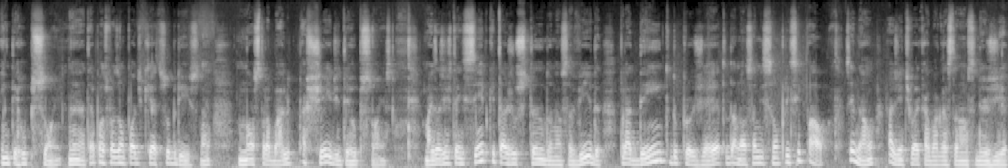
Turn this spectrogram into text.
interrupções, né? Até posso fazer um podcast sobre isso, né? Nosso trabalho está cheio de interrupções. Mas a gente tem sempre que estar tá ajustando a nossa vida para dentro do projeto da nossa missão principal. Senão, a gente vai acabar gastando nossa energia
